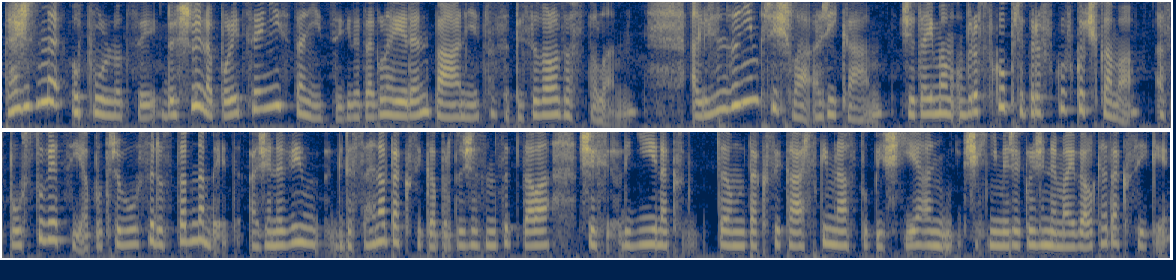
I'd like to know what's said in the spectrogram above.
Takže jsme o půlnoci došli na policejní stanici, kde takhle jeden pán něco sepisoval za stolem. A když jsem za ním přišla a říkám, že tady mám obrovskou přepravku s kočkama a spoustu věcí a potřebuju se dostat na byt a že nevím, kde sehnat taxika, protože jsem se ptala všech lidí na tom taxikářském nástupišti a všichni mi řekli, že nemají velké taxíky,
